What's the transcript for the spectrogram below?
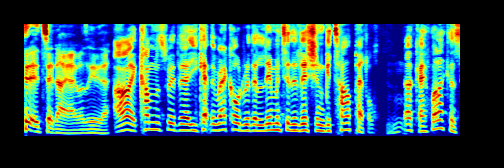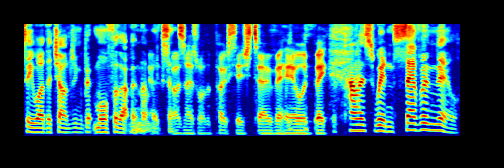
tonight, I will do that. Oh, it comes with a, you get the record with a limited edition guitar pedal. Mm. Okay, well, I can see why they're charging a bit more for that. Then that makes God sense. knows what the postage to over here would be. Palace win seven 0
